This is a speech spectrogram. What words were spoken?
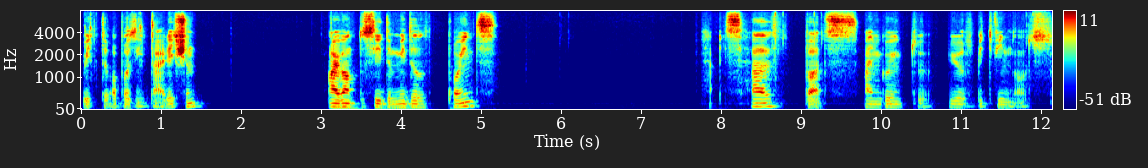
with the opposite direction. I want to see the middle points It's half, but I'm going to use between nodes.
